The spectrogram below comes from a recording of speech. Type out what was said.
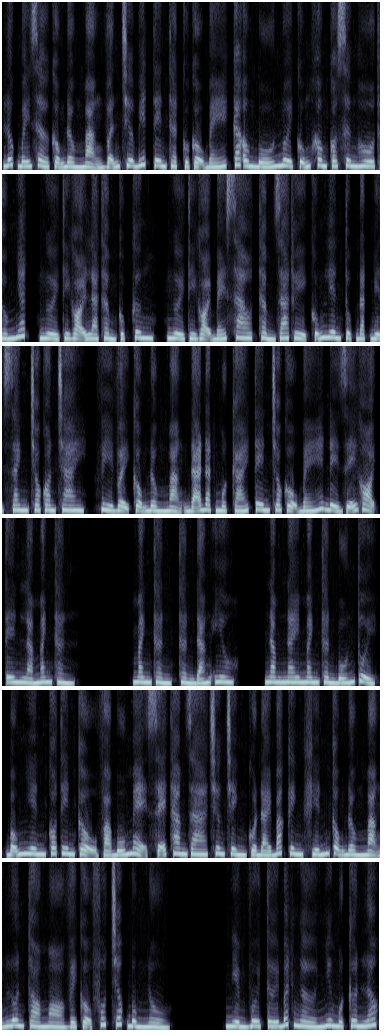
Lúc bấy giờ cộng đồng mạng vẫn chưa biết tên thật của cậu bé, các ông bố nuôi cũng không có xưng hô thống nhất, người thì gọi là thẩm cục cưng, người thì gọi bé sao, thẩm gia thủy cũng liên tục đặt biệt danh cho con trai, vì vậy cộng đồng mạng đã đặt một cái tên cho cậu bé để dễ gọi tên là manh thần. Manh thần, thần đáng yêu. Năm nay manh thần 4 tuổi, bỗng nhiên có tin cậu và bố mẹ sẽ tham gia chương trình của Đài Bắc Kinh khiến cộng đồng mạng luôn tò mò về cậu phút chốc bùng nổ. Niềm vui tới bất ngờ như một cơn lốc.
